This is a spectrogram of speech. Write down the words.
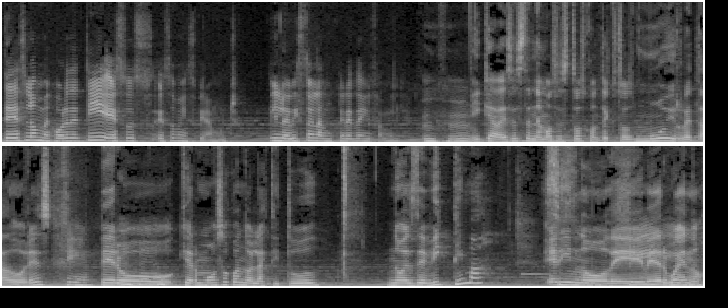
des lo mejor de ti, eso, es, eso me inspira mucho. Y lo he visto en las mujeres de mi familia. Y que a veces tenemos estos contextos muy retadores, pero qué hermoso cuando la actitud no es de víctima, sino de ver, bueno,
